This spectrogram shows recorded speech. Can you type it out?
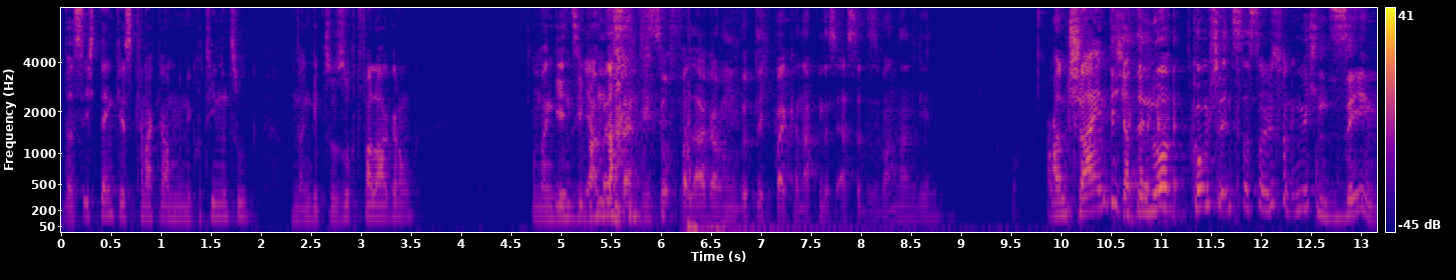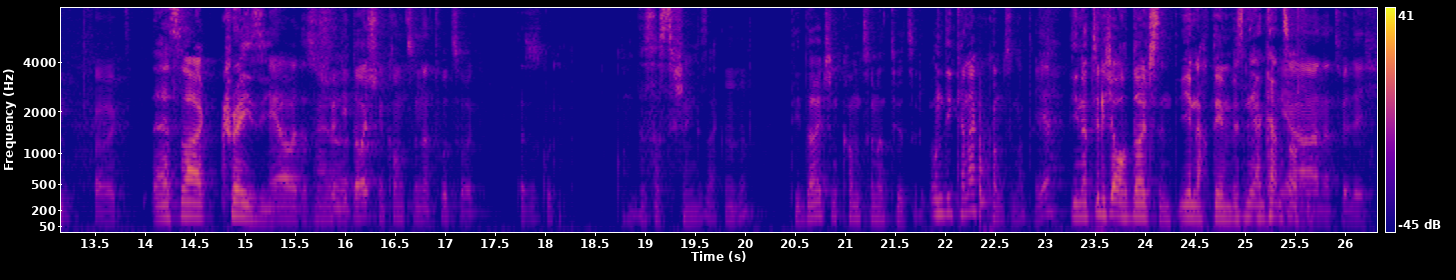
was ich denke, ist, Kanaken haben Nikotinentzug und dann gibt es so Suchtverlagerung. Und dann gehen sie ja, aber wandern. ist dann die Suchtverlagerung wirklich bei Kanaken das erste, das Wandern gehen? Anscheinend, ich hatte nur komische Insta-Stories von irgendwelchen Seen. Verrückt. Es war crazy. Ja, aber das ist Also- schön. Die Deutschen kommen zur Natur zurück. Das ist gut. Das hast du schön gesagt. Mhm. Die Deutschen kommen zur Natur zurück. Und die Kanaken kommen zur Natur. Ja. Die natürlich auch deutsch sind, je nachdem, wir sind ja ganz offen. Ja, natürlich.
